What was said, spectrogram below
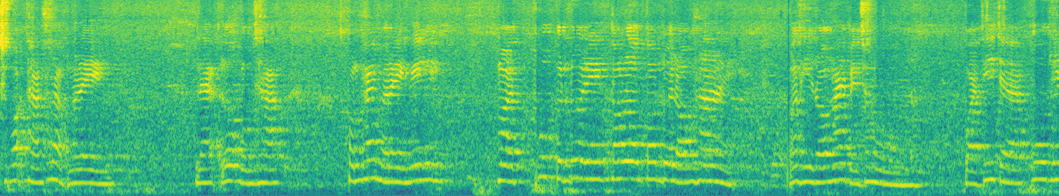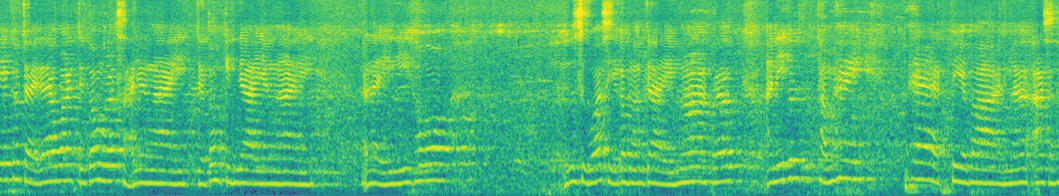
เฉพาะทางสำหรับมะเร็ง และโรคลมชัก คนไข้มะเร็งนี่มาพูดกันด้วยต้องเริ่มต้นด้วยร้องไห้บางทีร้องไห้เป็นชั่วโมง กว่าที่จะพูดให้เข้าใจได้ว่าจะต้องรักษายังไง จะต้องกินยายังไง อะไรอย่างนี้เขาก็รู้สึกว่าเสียกำลังใจมากแล้ว อันนี้ก็ทำให้แพทย์พยาบาลและอาสาส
